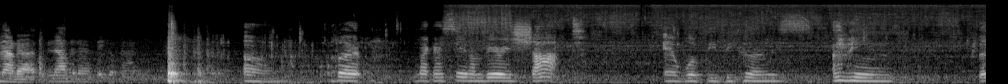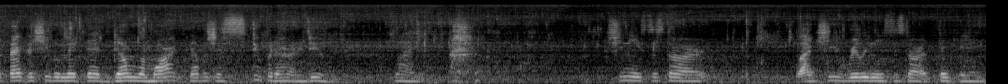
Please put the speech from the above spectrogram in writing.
Now that I, now that I think about it, um, but like I said, I'm very shocked at Whoopi because, I mean, the fact that she would make that dumb remark, that was just stupid of her to do. Like, she needs to start, like, she really needs to start thinking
